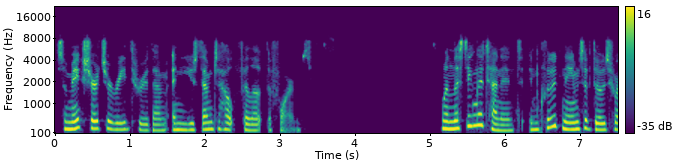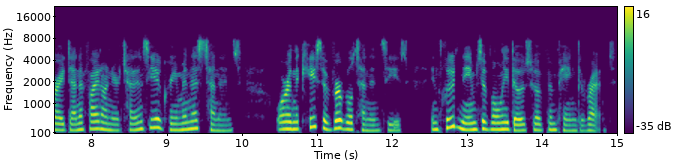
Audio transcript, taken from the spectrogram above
so make sure to read through them and use them to help fill out the forms. When listing the tenant, include names of those who are identified on your tenancy agreement as tenants, or in the case of verbal tenancies, include names of only those who have been paying the rent.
